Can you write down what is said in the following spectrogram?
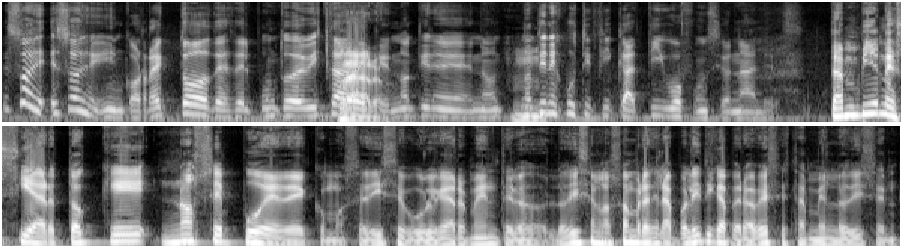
Eso, es- eso es incorrecto desde el punto de vista Claro. de que no tiene, no, no Mm. tiene justificativos funcionales. También es cierto que no se puede, como se dice vulgarmente, lo, lo dicen los hombres de la política, pero a veces también lo dicen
